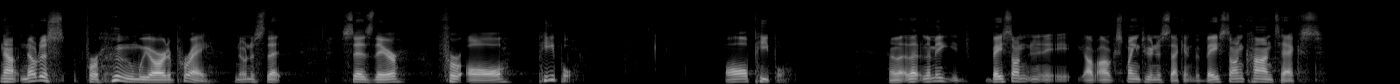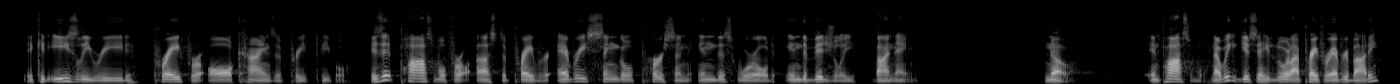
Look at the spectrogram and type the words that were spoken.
Now, notice for whom we are to pray. Notice that says there, for all people. All people. Now, let, let, me, based on, I'll, explain to you in a second, but based on context, it could easily read, pray for all kinds of pre- people. Is it possible for us to pray for every single person in this world individually by name? No. Impossible. Now, we could say, Lord, I pray for everybody,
